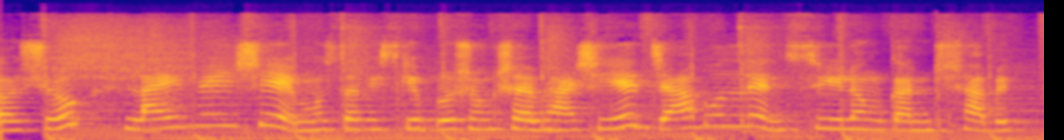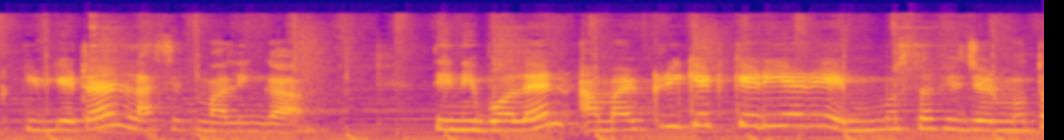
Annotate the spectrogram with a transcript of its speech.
দর্শক লাইভে এসে মুস্তাফিজকে প্রশংসায় ভাসিয়ে যা বললেন শ্রীলঙ্কান সাবেক ক্রিকেটার লাসিত মালিঙ্গা। তিনি বলেন, আমার ক্রিকেট ক্যারিয়ারে মুস্তাফিজের মতো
